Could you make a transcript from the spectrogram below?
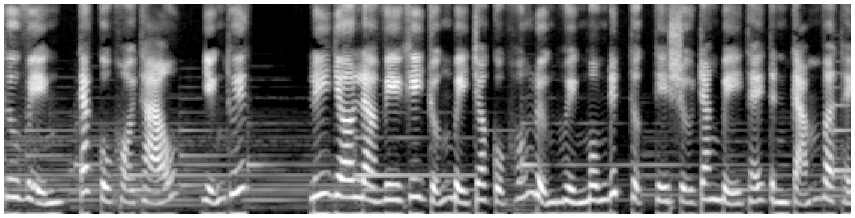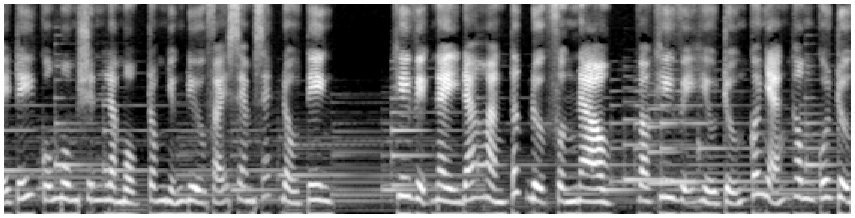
thư viện, các cuộc hội thảo, diễn thuyết. Lý do là vì khi chuẩn bị cho cuộc huấn luyện huyền môn đích thực thì sự trang bị thể tình cảm và thể trí của môn sinh là một trong những điều phải xem xét đầu tiên. Khi việc này đã hoàn tất được phần nào, và khi vị hiệu trưởng có nhãn thông của trường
